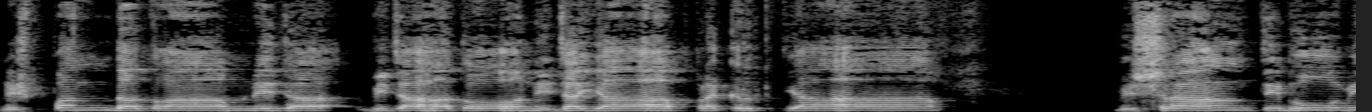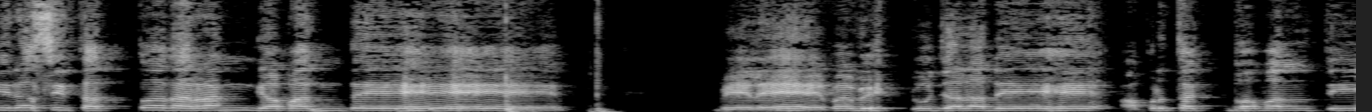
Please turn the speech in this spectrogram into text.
நிஷ்பந்ததாம் நிஜ விஜஹதோ நிஜயா பிரகிருத்தியா விஸ்ராந்தி பூமிரசி தத்வதரங்கபந்தே வேலேவ விஷ்ணு ஜலதேகே அபிருதக் பவந்தி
